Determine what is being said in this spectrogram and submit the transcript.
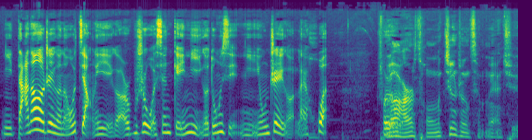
你达到了这个呢，我奖励一个，而不是我先给你一个东西，你用这个来换。主要还是从精神层面去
